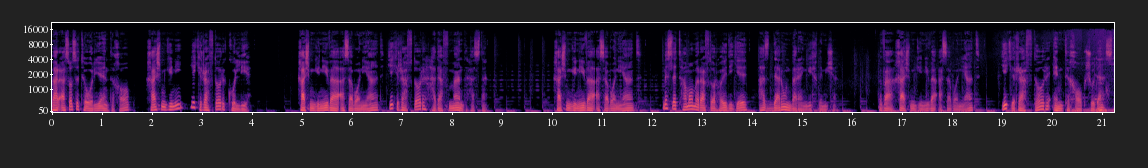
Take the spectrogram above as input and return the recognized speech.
بر اساس تئوری انتخاب خشمگینی یک رفتار کلیه. خشمگینی و عصبانیت یک رفتار هدفمند هستند. خشمگینی و عصبانیت مثل تمام رفتارهای دیگه از درون برانگیخته میشن و خشمگینی و عصبانیت یک رفتار انتخاب شده است.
